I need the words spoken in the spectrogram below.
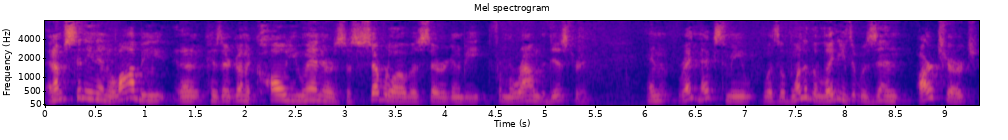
and I'm sitting in the lobby because uh, they're going to call you in. There's a, several of us that are going to be from around the district, and right next to me was one of the ladies that was in our church,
